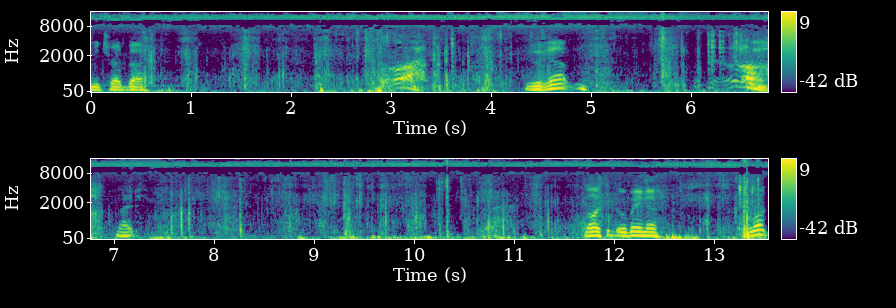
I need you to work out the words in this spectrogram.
Me tread back. Oh, up. Oh, mate. Like it to have been a, a lot.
